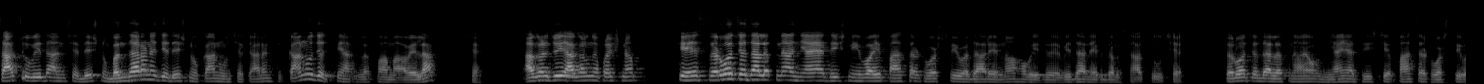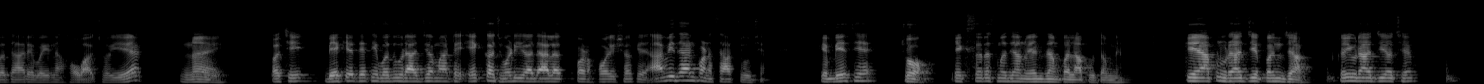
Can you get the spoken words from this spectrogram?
સાચું વિધાન છે. દેશનું બંધારણ જ દેશનું કાનૂન છે, કારણ કે કાનૂન જ ત્યાં લખવામાં આવેલા છે. આગળ જોઈએ આગળનો પ્રશ્ન કે સર્વોચ્ચ અદાલતના ન્યાયાધીશની વય પાસઠ વર્ષથી વધારે ન હોવી જોઈએ. વિધાન એકદમ સાચું છે. સર્વોચ્ચ અદાલતના ન્યાયાધીશ છે, પાસઠ વર્ષથી વધારે વયના હોવા જોઈએ નહીં. પછી બે કે તેથી વધુ રાજ્ય માટે એક જ વડી અદાલત પણ હોઈ શકે. આ વિધાન પણ સાચું છે. કે બે છે? જો, એક સરસ મજાનું એક્ઝામ્પલ આપું તમને. કે આપણું રાજ્ય પંજાબ. કયું રાજ્ય છે?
